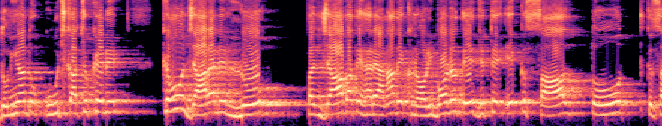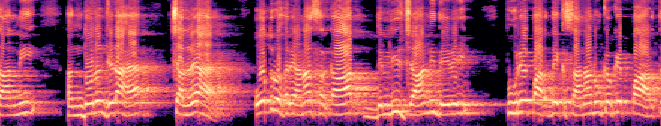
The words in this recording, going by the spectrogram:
ਦੁਨੀਆ ਤੋਂ ਕੂਚ ਕਰ ਚੁੱਕੇ ਨੇ? ਕਿਉਂ ਜਾ ਰਹੇ ਨੇ ਲੋਕ? ਪੰਜਾਬ ਅਤੇ ਹਰਿਆਣਾ ਦੇ ਖਨੌਰੀ ਬਾਰਡਰ ਤੇ, ਜਿੱਥੇ 1 ਸਾਲ ਤੋਂ ਕਿਸਾਨੀ ਅੰਦੋਲਨ ਜਿਹੜਾ ਹੈ, ਚੱਲ ਰਿਹਾ ਹੈ। ਉਧਰੋਂ ਹਰਿਆਣਾ ਸਰਕਾਰ ਦਿੱਲੀ ਜਾਣ ਨਹੀਂ ਦੇ ਰਹੀ ਪੂਰੇ ਭਾਰਤ ਦੇ ਕਿਸਾਨਾਂ ਨੂੰ, ਕਿਉਂਕਿ ਭਾਰਤ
